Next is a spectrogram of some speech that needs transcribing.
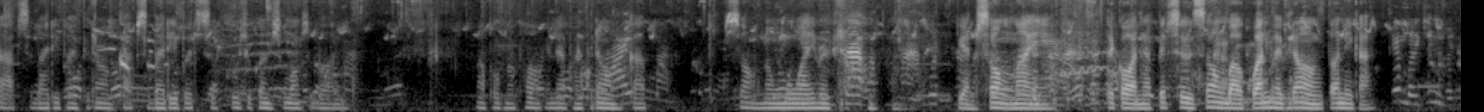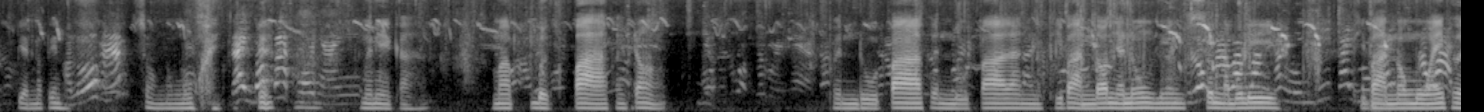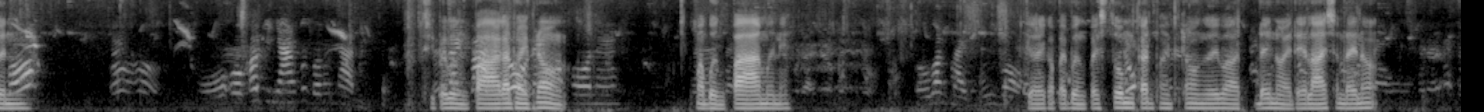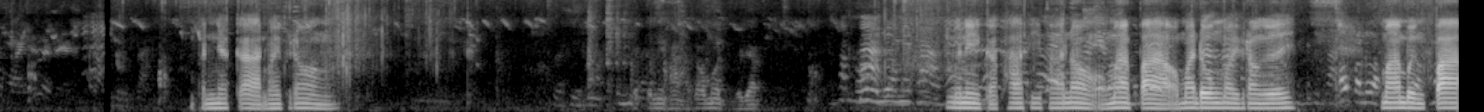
กราบสบายดีพ่อพี่น้องกราบสบายดีเบิดสุขผู้ทุกคนสมองสบอนมาพบมาพ่อกันแล้วพ่อพี่น้องกับซ่องน้องมวยพ่อพี่น้องเปลี่ยนซ่องใหม่ แต่ก่อนน่ะเป็นสื่อซ่องเบาควันพ่อพี่น้องตอนนี้ก็เปลี่ยนมาเป็นซ่องน้องมวยเมื่อนี้ก็มาเบิกปลาพ่อพี่น้องเพิ่นดูดปลาเพิ่นดูดปลาอันที่บ้านดอนยานุ่งเมืองชนบุรีที่บ้านน้องมวยเพิ่น สิไปเบิ่งปลากันพ่อพี่น้อง มาเบิ่งปลามื้อนี้เดี๋ยวก็ไปเบิ่งไปส้มกันพ่อพี่น้องเอ้ยว่าได้หน่อยได้หลายสันใดเนาะบรรยากาศพ่อพี่น้องมื้อนี้กับพาพี่พาน้องออกมาป่าออกมาดงพ่อพี่น้องเอ้ยมาเบิ่งปลา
